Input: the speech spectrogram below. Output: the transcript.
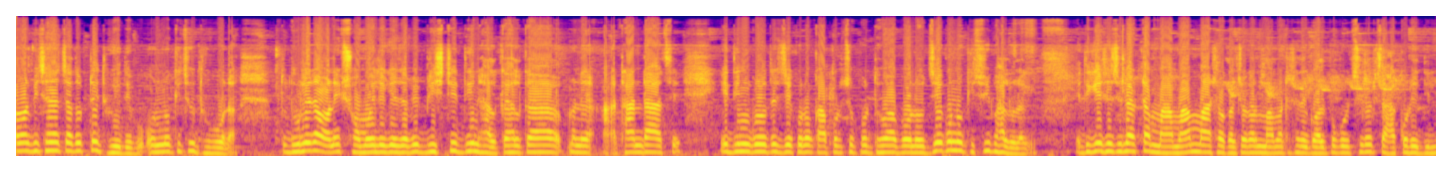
আমার বিছানার চাদরটাই ধুয়ে দেবো, অন্য কিছু ধুবো না। তো ধুলে না অনেক সময় লেগে যাবে, বৃষ্টির দিন হালকা হালকা মানে ঠান্ডা আছে। এই দিনগুলোতে যে কোনো কাপড় চোপড় ধোয়া বলো, যে কোনো কিছুই ভালো লাগে। এদিকে এসেছিল একটা মামা, মা সকাল সকাল মামাটার সাথে গল্প করছিল, চা করে দিল।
